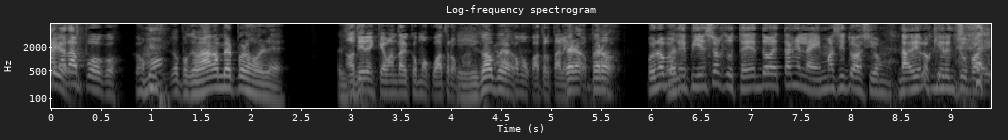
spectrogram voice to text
serio. tampoco. ¿Cómo? Chico, porque me va a cambiar por Jorge. No tienen que mandar como cuatro más. Chico, pero- Ah, como cuatro talentos. Pero, pero, más. Bueno, porque pienso que ustedes dos están en la misma situación. Nadie los quiere en su país.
